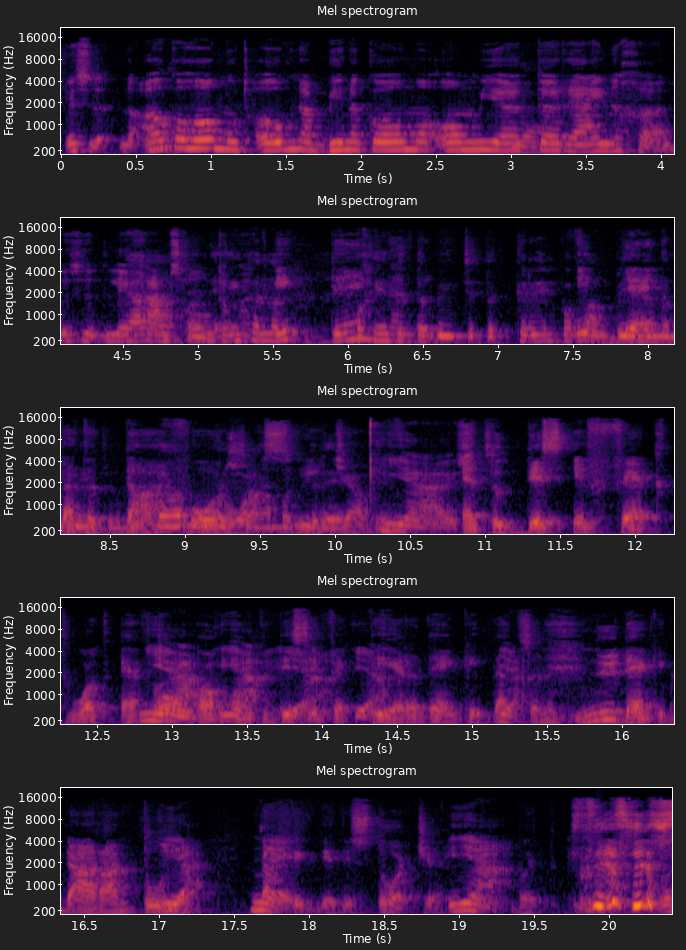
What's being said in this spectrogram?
Dus de, alcohol moet ook naar binnen komen om je Ja. te reinigen. Dus het lichaam ja, schoon te maken. Ik denk begint het een beetje te krimpen Ik van binnen. denk een dat beetje het daarvoor was, samentrekt. weet je. En- Juist. En to disinfect whatever. Ja, om, om ja, te ja, disinfecteren denk ik dat Ja. ze het. Nu denk ik daaraan. Toen Ja, dacht nee. ik, dit is stortje. Ja. But, Dit is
